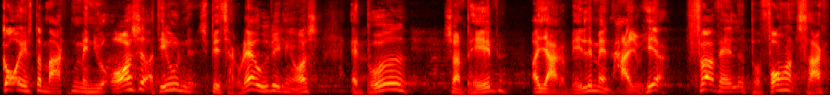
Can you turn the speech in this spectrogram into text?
går efter magten, men jo også, og det er jo en spektakulær udvikling også, at både Søren Pape og Jakob Ellemann har jo her før valget på forhånd sagt,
